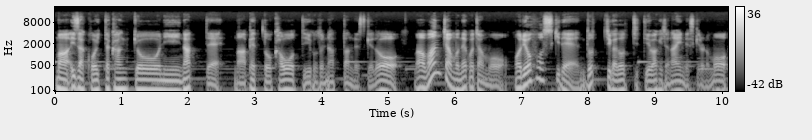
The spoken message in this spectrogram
まあ、いざこういった環境になって、まあ、ペットを飼おうっていうことになったんですけど、まあ、ワンちゃんも猫ちゃんも、まあ、両方好きで、どっちがどっちっていうわけじゃないんですけれども、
